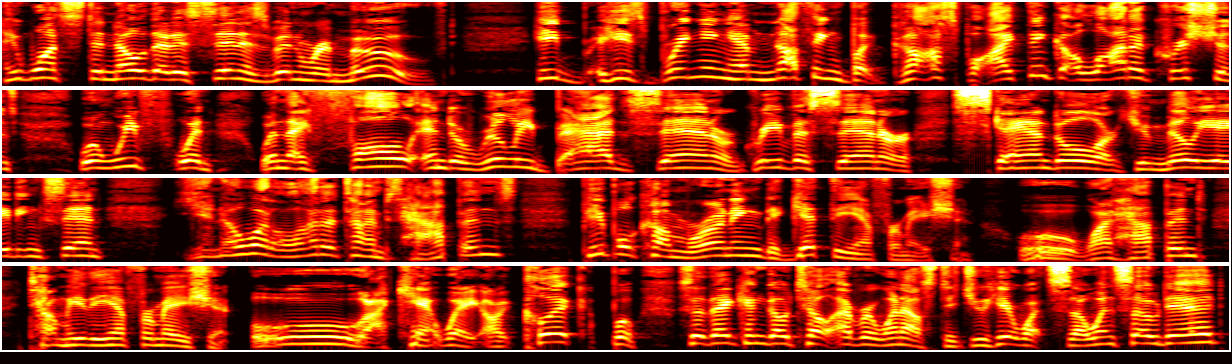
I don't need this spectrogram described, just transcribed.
He wants to know that his sin has been removed. He, he's bringing him nothing but gospel. I think a lot of Christians, when we, when, when they fall into really bad sin or grievous sin or scandal or humiliating sin, you know what a lot of times happens? People come running to get the information. Ooh, what happened? Tell me the information. Ooh, I can't wait. All right, click, boom. So they can go tell everyone else. Did you hear what so and so did?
